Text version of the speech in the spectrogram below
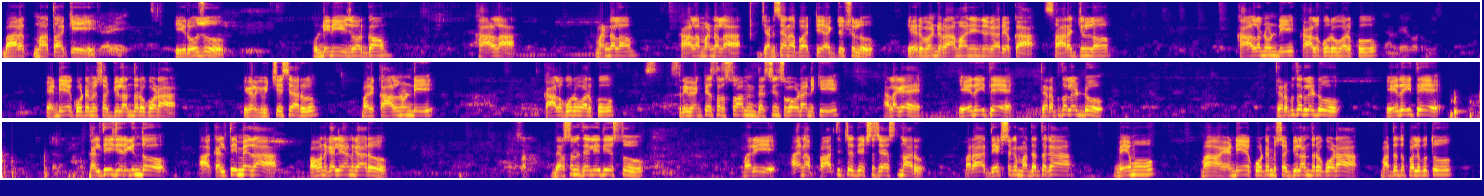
భారత్ మాతాకి ఈరోజు ఉండి నియోజకవర్గం కాళ్ళ మండలం కాళ్ళ మండల జనసేన పార్టీ అధ్యక్షులు ఏరుబండి రామాంజనేయులు గారి యొక్క సారథ్యంలో కాళ్ళ నుండి కాళ్ళకూరు వరకు ఎన్డీఏ కూటమి సభ్యులందరూ కూడా ఇక్కడికి విచ్చేశారు. మరి కాళ్ళ నుండి కాళ్ళకూరు వరకు శ్రీ వెంకటేశ్వర స్వామిని దర్శించుకోవడానికి అలాగే ఏదైతే తిరుపతి లడ్డు తిరుపతి లడ్డు ఏదైతే కల్తీ జరిగిందో ఆ కల్తీ మీద పవన్ కళ్యాణ్ గారు నిరసన తెలియజేస్తూ మరి ఆయన ప్రాతిథ్య దీక్ష చేస్తున్నారు. మరి ఆ దీక్షకు మద్దతుగా మేము మా ఎన్డీఏ కూటమి సభ్యులందరూ కూడా మద్దతు పలుకుతూ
